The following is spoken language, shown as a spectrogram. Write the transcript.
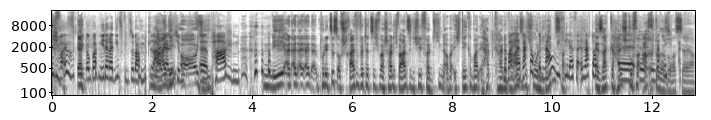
Ich weiß es nicht. Oh Gott, niederer Dienst klingt so nach mittelalterlichem oh, äh, Pagen. Nee, ein, ein, ein, ein, Polizist auf Streife wird jetzt sich wahrscheinlich wahnsinnig viel verdienen, aber ich denke mal, er hat keine Wobei, er sagt doch genau, wie viel er, er sagt doch, Er sagt Gehaltsstufe äh, 8 äh, oder sowas, ja, ja.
